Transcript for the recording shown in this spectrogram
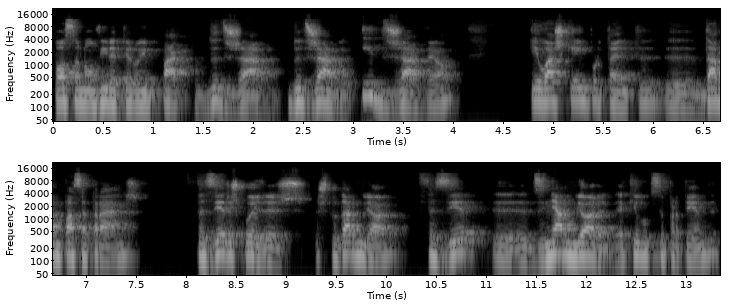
possam não vir a ter o impacto desejado, desejado e desejável, eu acho que é importante dar um passo atrás fazer as coisas, estudar melhor, fazer, uh, desenhar melhor aquilo que se pretende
